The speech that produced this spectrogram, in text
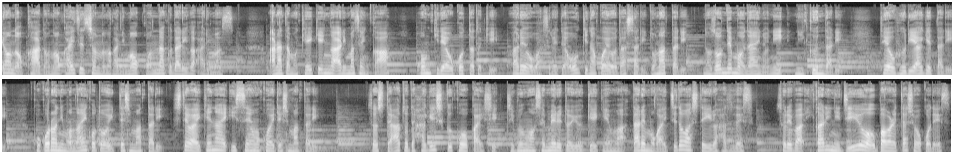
今日のカードの解説書の中にもこんなくだりがあります。あなたも経験がありませんか？本気で怒った時我を忘れて大きな声を出したり怒鳴ったり望んでもないのに憎んだり手を振り上げたり心にもないことを言ってしまったりしてはいけない一線を越えてしまったりそして後で激しく後悔し自分を責めるという経験は誰もが一度はしているはずです。それは怒りに自由を奪われた証拠です。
